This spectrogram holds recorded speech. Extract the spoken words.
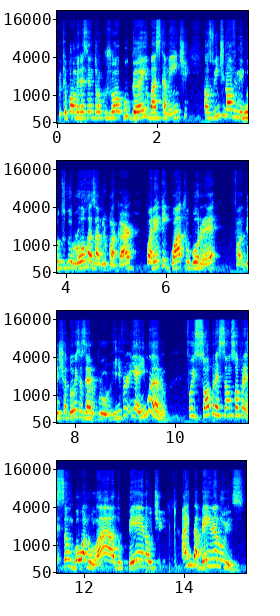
porque o Palmeiras entrou com o jogo ganho, basicamente. Aos 29 minutos, o Rojas abre o placar, 44 o Borré deixa 2 a 0 pro River, e aí, mano, foi só pressão, só pressão, gol anulado, pênalti. Ainda bem, né, Luiz?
